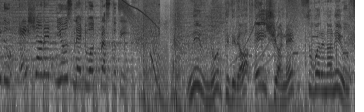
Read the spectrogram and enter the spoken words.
ಇದು ಏಷ್ಯಾನೆಟ್ ನ್ಯೂಸ್ ನೆಟ್ವರ್ಕ್ ಪ್ರಸ್ತುತಿ. ನೀವು ನೋಡ್ತಿದ್ದೀರಾ ಏಷ್ಯಾ ನೆಟ್ ಸುವರ್ಣ ನ್ಯೂಸ್.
